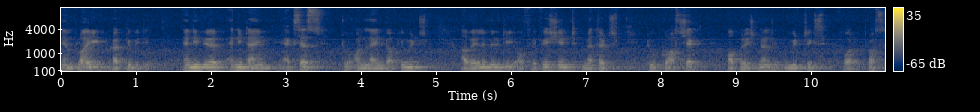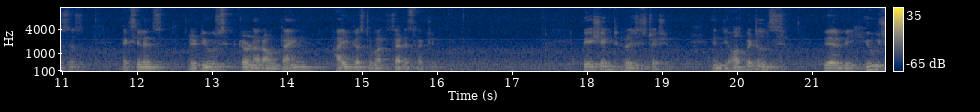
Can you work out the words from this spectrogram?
employee productivity, anywhere, anytime, access to online documents, availability of efficient methods to cross-check operational metrics for processes, excellence, reduce turnaround time, high customer satisfaction. Patient registration. In the hospitals where the huge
